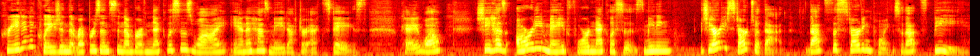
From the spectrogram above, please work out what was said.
Create an equation that represents the number of necklaces Y Anna has made after X days. Okay, well, she has already made four necklaces, meaning she already starts with that. That's the starting point, so that's B.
